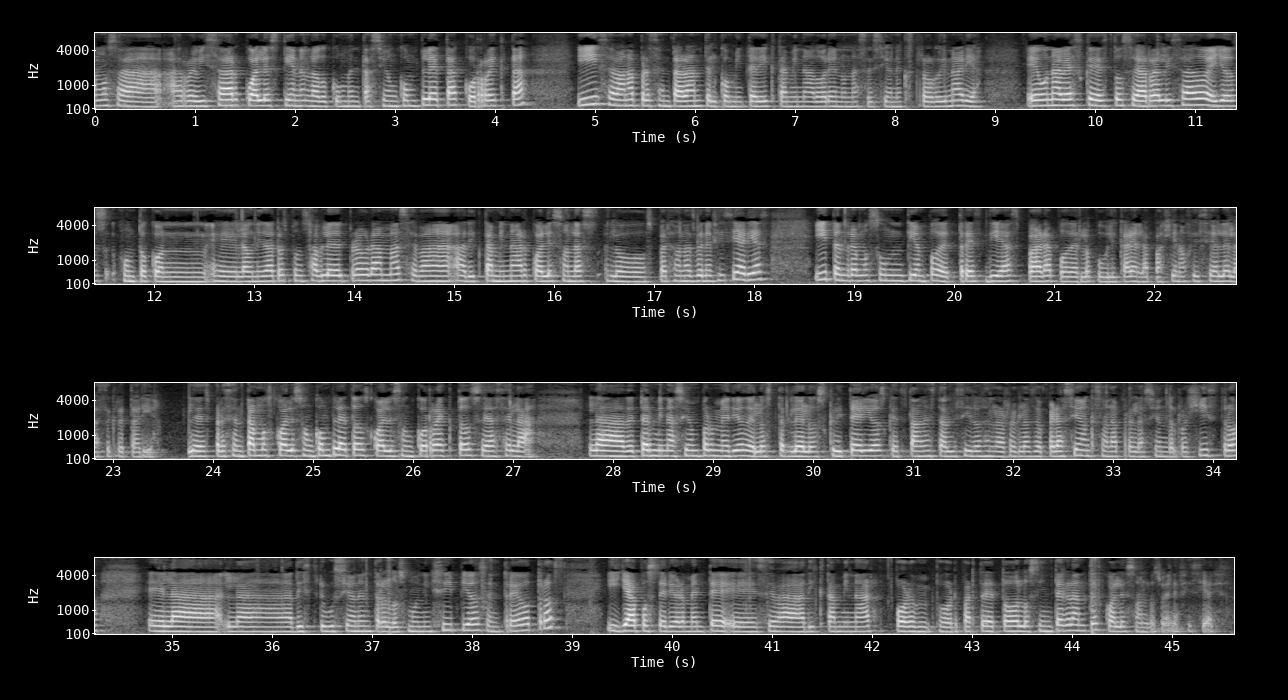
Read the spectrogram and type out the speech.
Vamos a, a revisar cuáles tienen la documentación completa, correcta, y se van a presentar ante el comité dictaminador en una sesión extraordinaria. Eh, una vez que esto se ha realizado, ellos junto con eh, la unidad responsable del programa se va a dictaminar cuáles son las los personas beneficiarias y tendremos un tiempo de tres días para poderlo publicar en la página oficial de la Secretaría. Les presentamos cuáles son completos, cuáles son correctos, se hace la la determinación por medio de los, de los criterios que están establecidos en las reglas de operación, que son la prelación del registro, eh, la, la, distribución entre los municipios, entre otros, y ya posteriormente eh, se va a dictaminar por, por parte de todos los integrantes cuáles son los beneficiarios.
